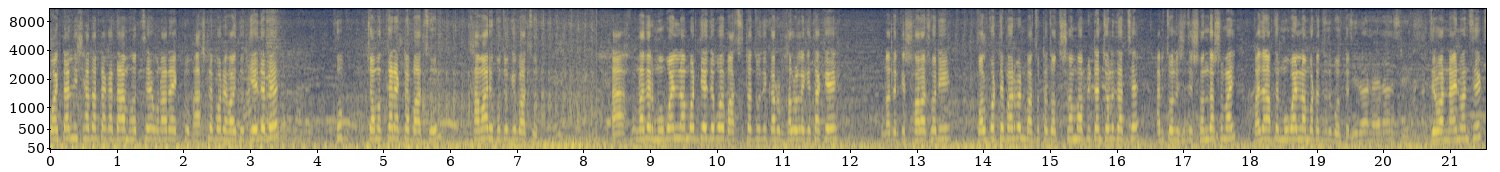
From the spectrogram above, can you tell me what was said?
পঁয়তাল্লিশ হাজার টাকা দাম হচ্ছে। ওনারা একটু ভাসলে পরে হয়তো দিয়ে দেবে। খুব চমৎকার একটা বাছুর খামার উপযোগী বাছুর। হ্যাঁ ওনাদের মোবাইল নম্বর দিয়ে দেবো। বাছুরটা যদি কারোর ভালো লেগে থাকে ওনাদেরকে সরাসরি কল করতে পারবেন বাছুরটা যত সম্ভব রিটার্ন চলে যাচ্ছে। আমি চলে এসেছি সন্ধ্যার সময়। ভাইজান আপনার মোবাইল নম্বরটা যদি বলতেন। Zero nine one nine one six.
